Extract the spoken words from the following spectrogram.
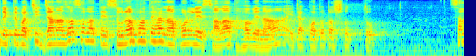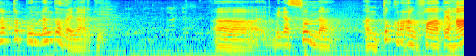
দেখতে পাচ্ছি, জানাজা, সালাতে, সুরা ফাতেহা না পড়লে সালাত হবে না, এটা কতটা সত্য? সালাদটা পূর্ণাঙ্গ হয় না আর কি আন্তকর আল ফাতেহা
